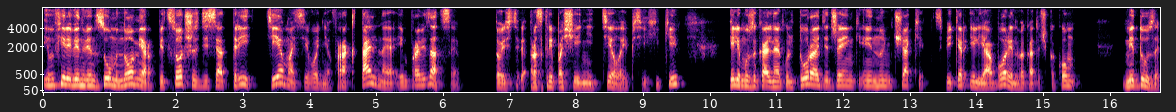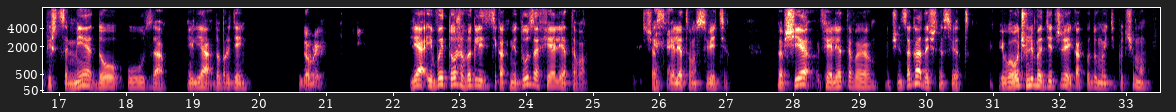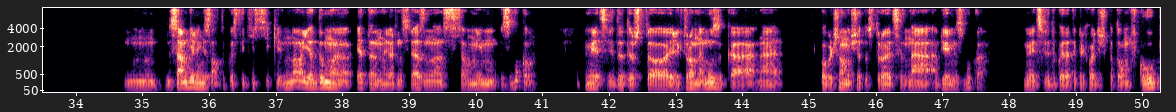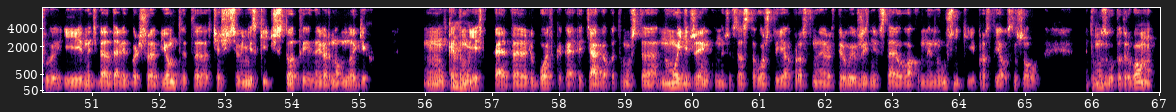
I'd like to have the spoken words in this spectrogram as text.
И в эфире Win-Win Zoom номер 563. Тема сегодня «Фрактальная импровизация», то есть раскрепощение тела и психики, или музыкальная культура, диджеинг и нунчаки. Спикер Илья Борин, vk.com, Медуза, пишется Медоуза. Илья, добрый день. Добрый. Илья, и вы тоже выглядите как Медуза фиолетово. Сейчас в фиолетовом свете. Вообще фиолетовый очень загадочный цвет. Его очень любят диджеи. Как вы думаете, почему? На самом деле не знал такой статистики, но я думаю, это, наверное, связано с самим звуком. Имеется в виду то, что электронная музыка, она по большому счету строится на объеме звука. Имеется в виду, когда ты приходишь потом в клуб и на тебя давит большой объем, то это чаще всего низкие частоты, и, наверное, у многих к этому mm-hmm. есть какая-то любовь, какая-то тяга, потому что, ну, мой диджейнг начался с того, что я просто, наверное, впервые в жизни вставил вакуумные наушники, и просто я услышал эту музыку по-другому.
